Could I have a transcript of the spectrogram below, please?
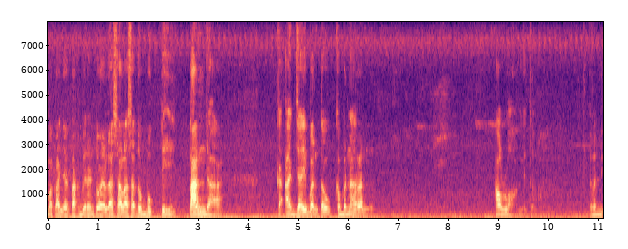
Makanya takbiran itu adalah salah satu bukti tanda keajaiban atau kebenaran Allah gitu. Karena,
